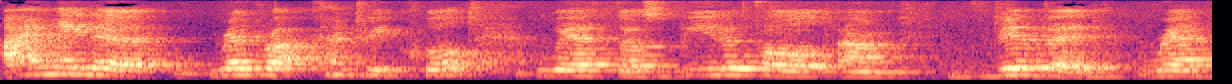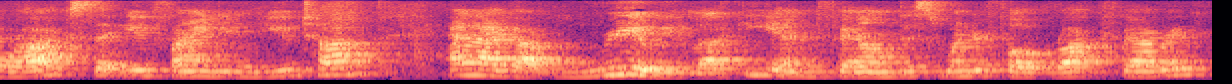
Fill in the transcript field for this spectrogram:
I made a Red Rock Country quilt with those beautiful, um, vivid red rocks that you find in Utah. And I got really lucky and found this wonderful rock fabric.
